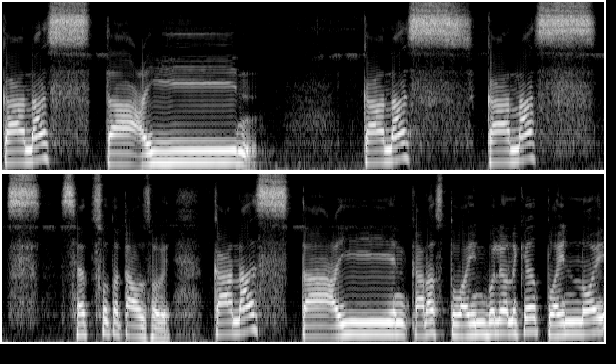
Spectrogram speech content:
কানাস্তাইন কানাস কানাস স্যাতশোটা টাউজ হবে কানাস্তাইন কানাস্তাইন বলে অনেকে তৈন নয়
